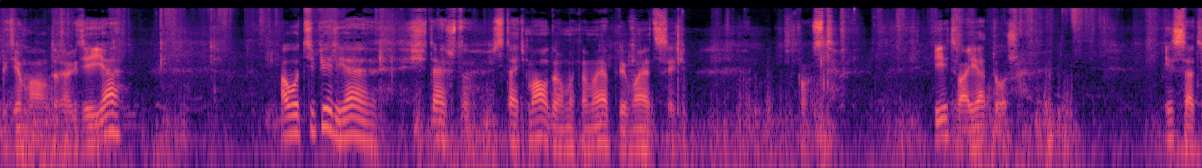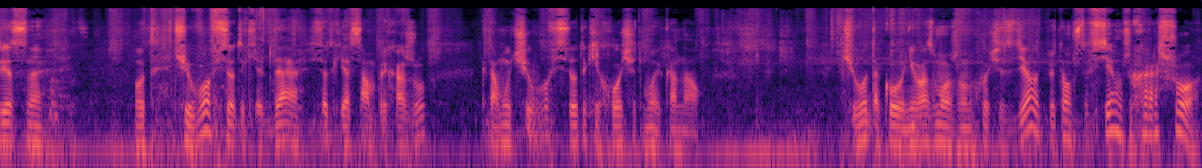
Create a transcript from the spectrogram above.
где Маудер, а где я. А вот теперь я считаю, что стать Маудером это моя прямая цель. Просто. И твоя тоже. И, соответственно, вот чего все-таки, да, все-таки я сам прихожу к тому, чего все-таки хочет мой канал. Чего такого невозможно он хочет сделать, при том, что всем же хорошо.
